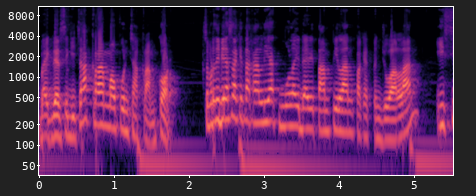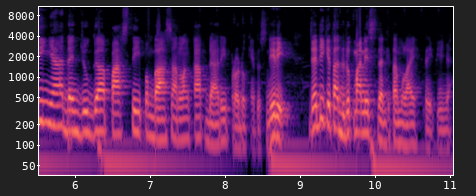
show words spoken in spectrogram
baik dari segi cakram maupun cakram core. Seperti biasa kita akan lihat mulai dari tampilan paket penjualan, isinya, dan juga pasti pembahasan lengkap dari produknya itu sendiri. Jadi kita duduk manis dan kita mulai reviewnya.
